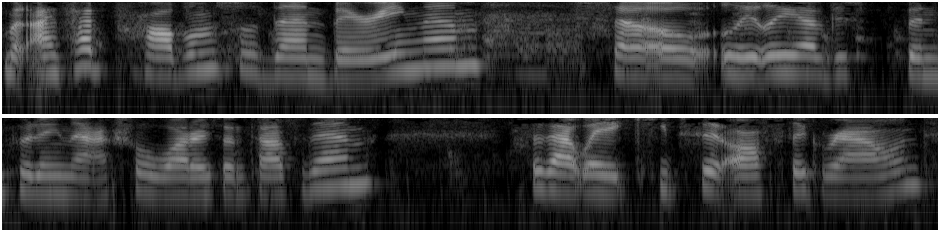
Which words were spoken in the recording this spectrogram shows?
but I've had problems with them burying them. So lately I've just been putting the actual waters on top of them. So that way it keeps it off the ground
